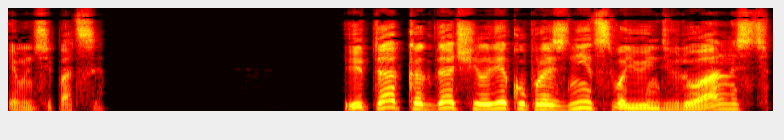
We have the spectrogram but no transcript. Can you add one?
эмансипация. Итак, когда человек упразднит свою индивидуальность,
